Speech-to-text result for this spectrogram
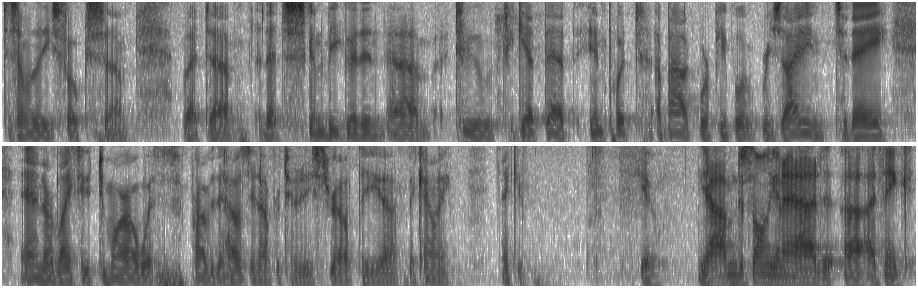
to some of these folks. um, But um, that's going to be good in, um, to, to get that input about where people are residing today and are likely tomorrow with probably the housing opportunities throughout the, uh, the county. Thank you. Thank you. Yeah, I'm just only going to add, uh, I think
